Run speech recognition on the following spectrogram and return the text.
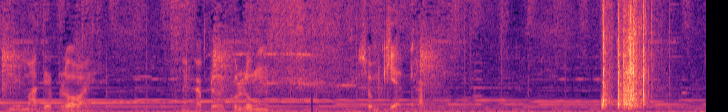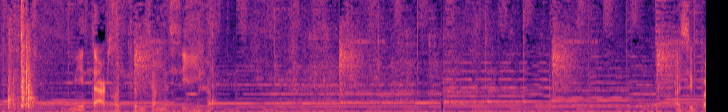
อันนี้มาเรียบร้อยนะครับ โดยคุณลุงสมเกียรติครับ มีตากเขาทึ่งสังกะสีครับเอาสิไป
